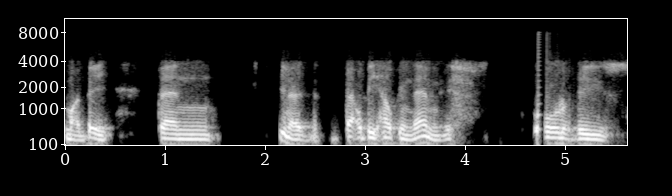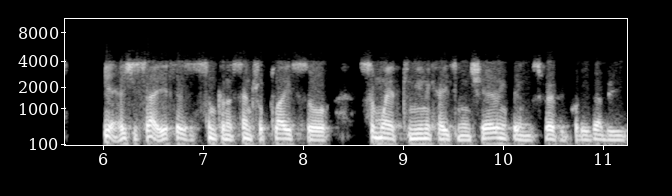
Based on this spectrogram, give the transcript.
might be, then you know that will be helping them if all of these, yeah, as you say, if there's some kind of central place or some way of communicating and sharing things for everybody, that'd be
